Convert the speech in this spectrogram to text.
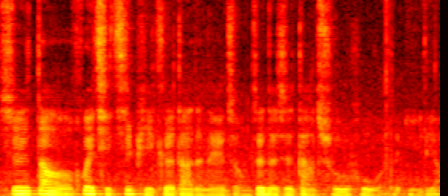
是到会起鸡皮疙瘩的那种，真的是大出乎我的意料。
